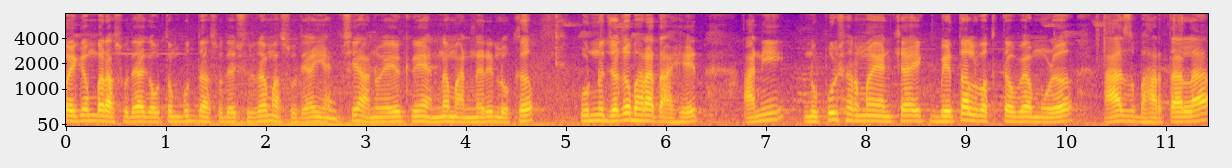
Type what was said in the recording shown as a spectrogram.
पैगंबर असू द्या गौतम बुद्ध असू द्या श्रीराम असू द्या यांचे अनुयायी किंवा यांना मानणारे लोक पूर्ण जगभरात आहेत. आणि नुपूर शर्मा यांच्या एक बेताल वक्तव्यामुळं आज भारताला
